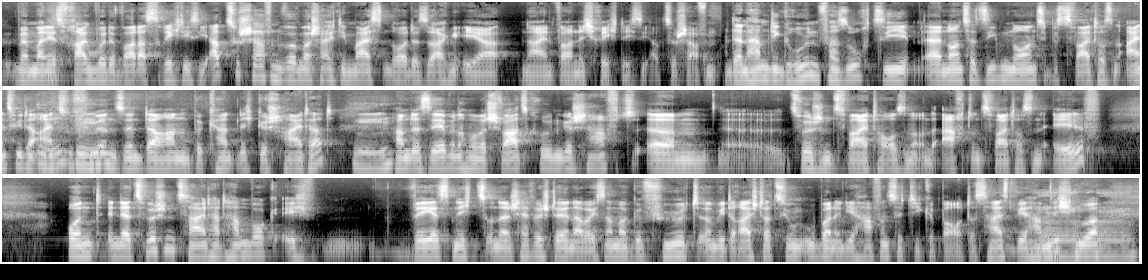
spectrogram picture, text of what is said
wenn man jetzt fragen würde, war das richtig, sie abzuschaffen, würden wahrscheinlich die meisten Leute sagen eher, nein, war nicht richtig, sie abzuschaffen. Dann haben die Grünen versucht, sie äh, 1997 bis 2001 wieder mhm. einzuführen, sind daran bekanntlich gescheitert, mhm. haben dasselbe nochmal mit Schwarz-Grün geschafft ähm, äh, zwischen 2008 und 2011. Und in der Zwischenzeit hat Hamburg, ich will jetzt nichts unter den Scheffel stellen, aber ich sag mal, gefühlt irgendwie drei Stationen U-Bahn in die Hafen City gebaut. Das heißt, wir haben nicht nur mhm.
